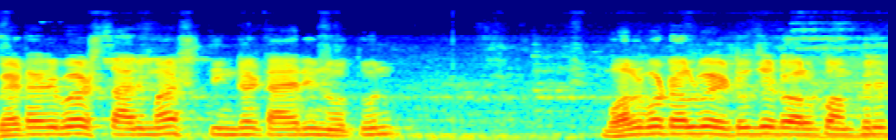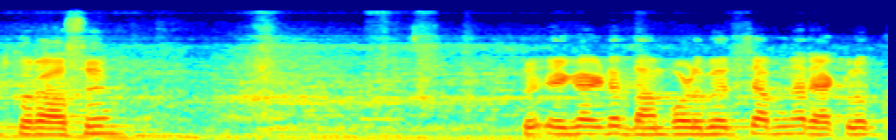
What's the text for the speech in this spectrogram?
ব্যাটারি বয়স চার মাস, তিনটে টায়ারই নতুন। ভলভো টলভো A to Z all complete করা আছে। তো এই গাড়িটার দাম পড়বে হচ্ছে আপনার এক লক্ষ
